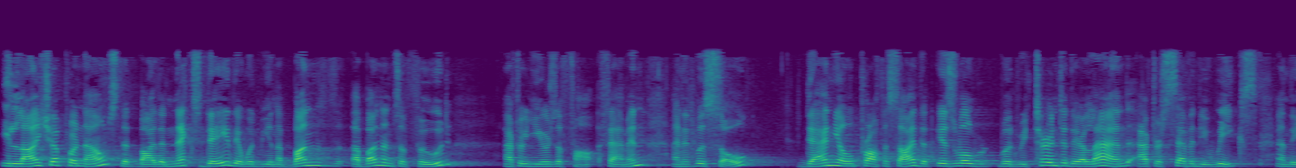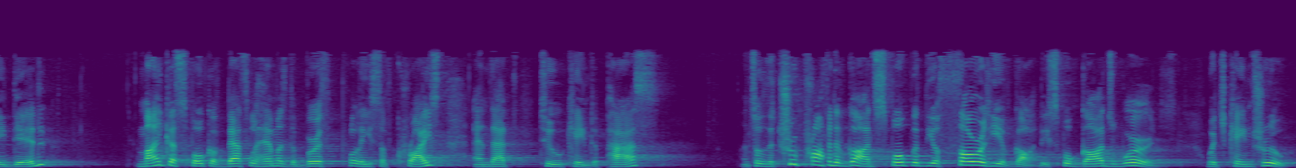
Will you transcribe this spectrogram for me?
Elisha pronounced that by the next day there would be an abundance of food after years of famine, and it was so. Daniel prophesied that Israel would return to their land after 70 weeks, and they did. Micah spoke of Bethlehem as the birthplace of Christ, and that too came to pass. And so the true prophet of God spoke with the authority of God. They spoke God's words, which came true.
